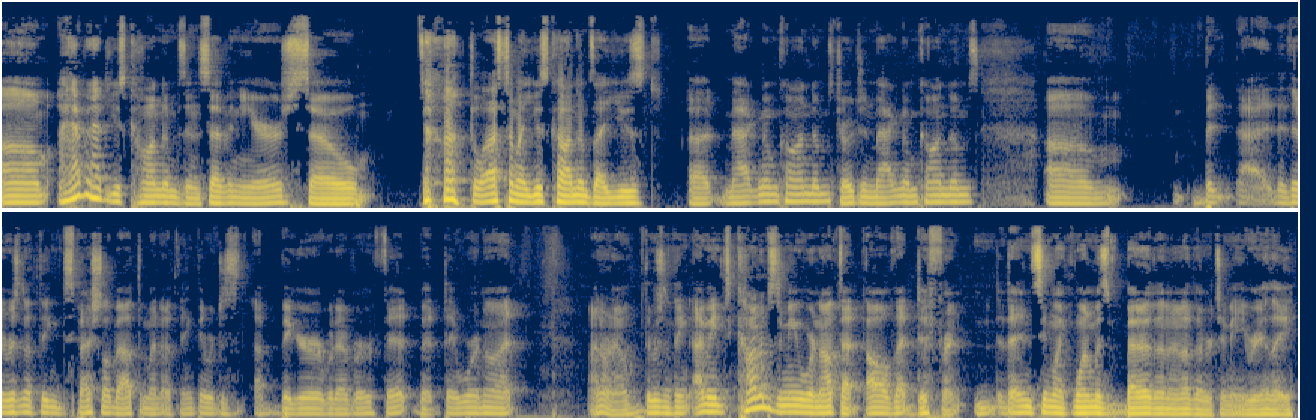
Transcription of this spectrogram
Um, I haven't had to use condoms in seven years, so the last time I used condoms, I used uh, Magnum condoms, Trojan Magnum condoms. Um, but uh, there was nothing special about them. I don't think they were just a bigger or whatever fit, but they were not. I don't know. There was nothing. I mean, condoms to me were not that all that different. They didn't seem like one was better than another to me, really.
